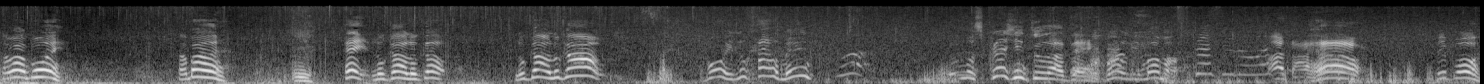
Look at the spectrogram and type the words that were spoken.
Come on, boy. Come on. Hey, look out, look out. Look out, look out. Boy, look out, man. Almost crashed into that thing. Holy mama. What the hell? People,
